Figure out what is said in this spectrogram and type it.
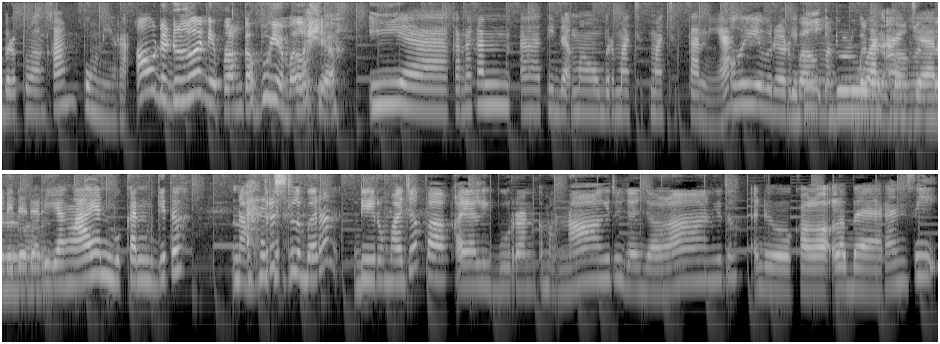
berpulang kampung nih, Ra. Oh udah duluan ya pulang kampung ya malah ya? Iya, karena kan eh, tidak mau bermacet-macetan ya. Oh iya benar jadi banget. duluan Benar banget, aja, benar beda banget. dari yang lain, bukan begitu? Nah terus lebaran di rumah aja apa kayak liburan ke mana gitu jalan-jalan gitu? Aduh, kalau lebaran sih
